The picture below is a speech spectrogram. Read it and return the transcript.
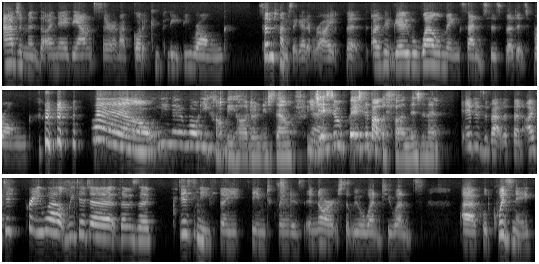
adamant that I know the answer and I've got it completely wrong. Sometimes I get it right, but I think the overwhelming sense is that it's wrong. well, you know what? You can't be hard on yourself. Yeah. It's, it's about the fun, isn't it? It is about the fun. I did pretty well. We did a there was a Disney themed quiz in Norwich that we all went to once uh, called Quizney.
